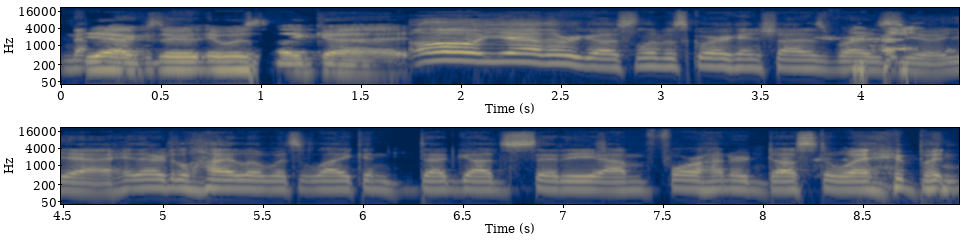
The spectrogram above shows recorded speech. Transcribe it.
No. yeah, because it was like uh, Oh yeah, there we go. Olympus Square can shine as bright as you. Yeah, hey there, Delilah. What's it like in Dead Gods City? I'm 400 dust away, but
